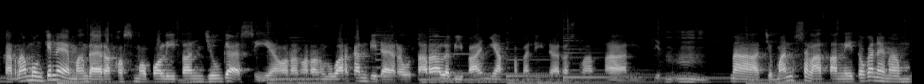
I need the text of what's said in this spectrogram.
karena mungkin emang daerah kosmopolitan juga sih ya orang-orang luar kan di daerah utara lebih banyak dibanding daerah selatan gitu. Mm-mm. Nah, cuman selatan itu kan emang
